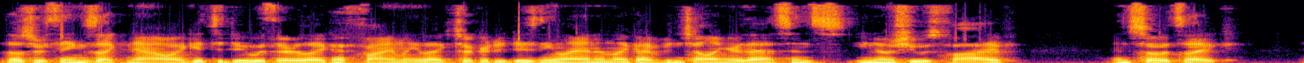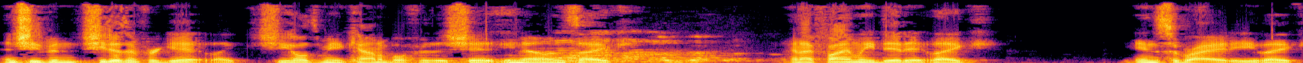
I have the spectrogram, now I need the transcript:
those are things like now I get to do with her. Like I finally like took her to Disneyland and like I've been telling her that since, you know, she was five. And so it's like, and she's been, she doesn't forget, like she holds me accountable for this shit, you know, and it's like, and I finally did it like in sobriety, like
